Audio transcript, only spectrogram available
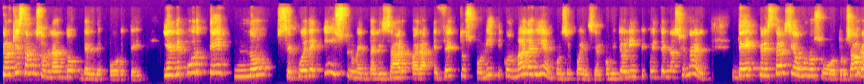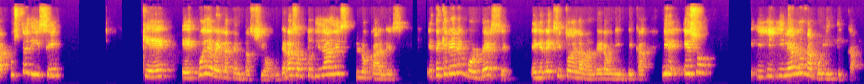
Pero aquí estamos hablando del deporte. Y el deporte no se puede instrumentalizar para efectos políticos. Mal haría en consecuencia el Comité Olímpico Internacional de prestarse a unos u otros. Ahora, usted dice que eh, puede haber la tentación de las autoridades locales eh, de querer envolverse en el éxito de la bandera olímpica. Mire, eso, y, y le hablo una política,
